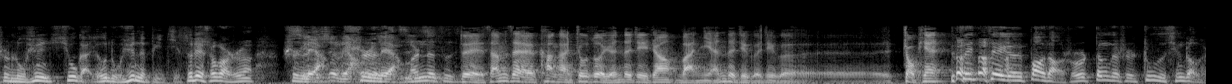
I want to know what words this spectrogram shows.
是鲁迅修改，有鲁迅的笔记，所以这手稿上是两是两个人的是两个人的字迹。对，咱们再看看周作人的这张晚年的这个这个呃照片。这这个报道时候登的是朱自清照片，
